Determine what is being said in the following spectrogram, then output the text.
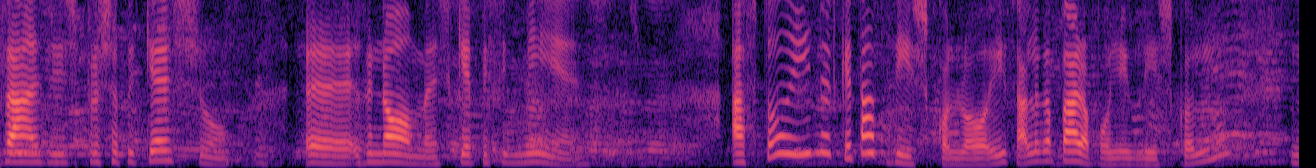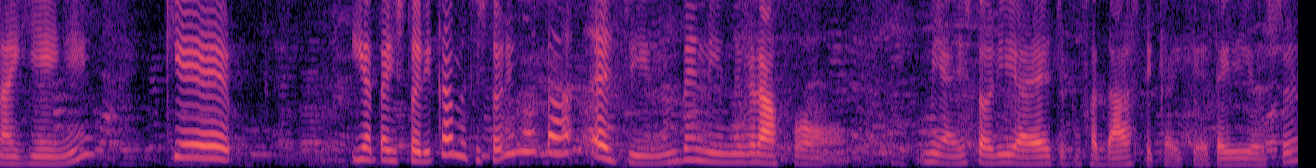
βάζεις προσωπικές σου ε, γνώμες και επιθυμίες. Αυτό είναι αρκετά δύσκολο ή θα έλεγα πάρα πολύ δύσκολο να γίνει και για τα ιστορικά μυθιστορήματα έτσι είναι. Δεν είναι γράφω μια ιστορία έτσι που φαντάστηκα και τελείωσε.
